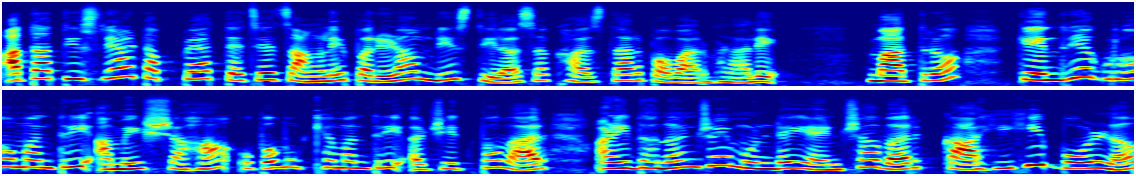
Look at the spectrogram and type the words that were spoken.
आता तिसऱ्या टप्प्यात त्याचे चांगले परिणाम दिसतील असं खासदार पवार म्हणाले. मात्र केंद्रीय गृहमंत्री अमित शहा उपमुख्यमंत्री अजित पवार आणि धनंजय मुंडे यांच्यावर काहीही बोलणं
